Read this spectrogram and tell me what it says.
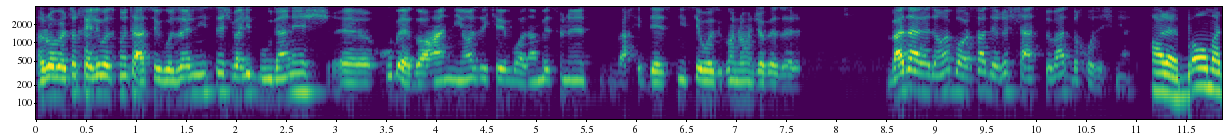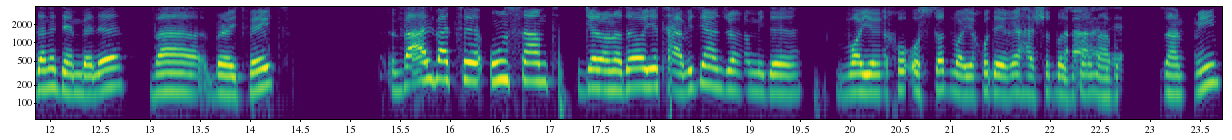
روبرتو خیلی بازیکن تاثیرگذاری نیستش ولی بودنش خوبه. گاهن نیازه که آدم بتونه وقتی دست نیست یه بازیکن رو اونجا بذاره. و در ادامه بارسا دقیقه 60 به بعد به خودش میاد. آره با اومدن دمبله و بریتویت و البته اون سمت گرانادا یه تعویزی انجام میده. وایخو استاد وایخو دقیقه 80 بازیکن بله. محبوب زمین.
